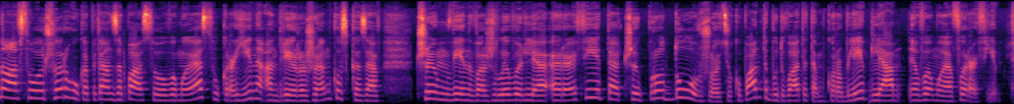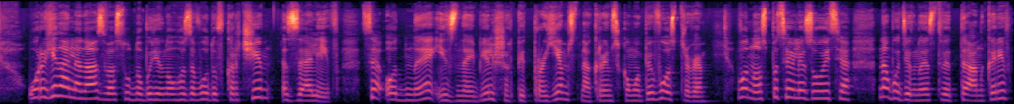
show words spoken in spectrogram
Ну а в свою чергу капітан запасу ВМС України Андрій Роженко сказав, чим він важливий для РФІ та чи продовжують окупанти будувати там кораблі для ВМФ РФІ. Оригінальна назва суднобудівного заводу в Карчі Залів. Це одне із найбільших підприємств на Кримському півострові. Воно спеціалізується на будівництві танкерів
